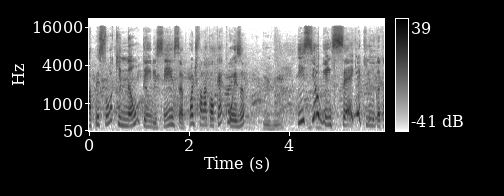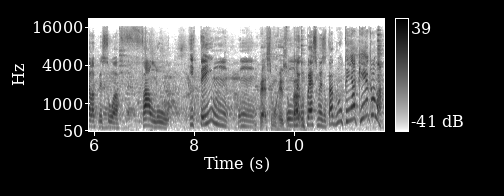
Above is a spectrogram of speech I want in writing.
a pessoa que não tem licença pode falar qualquer coisa, e se alguém segue aquilo que aquela pessoa falou e tem um, um, Péssimo um, resultado? um péssimo resultado, não tem a quem reclamar.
